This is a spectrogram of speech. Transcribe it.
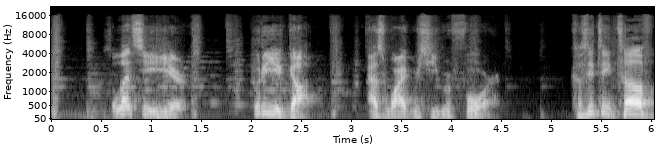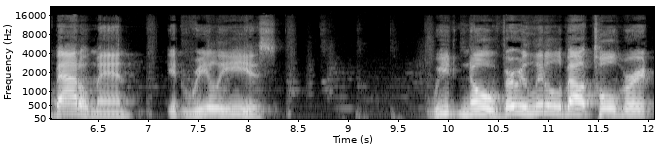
So let's see here. Who do you got as wide receiver four? Because it's a tough battle, man. It really is. We know very little about Tolbert,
